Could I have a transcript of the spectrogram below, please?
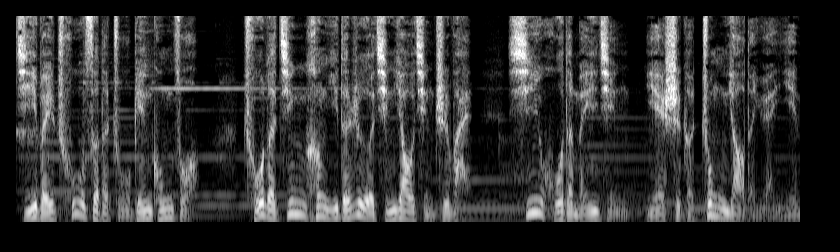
极为出色的主编工作，除了金亨仪的热情邀请之外，西湖的美景也是个重要的原因。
